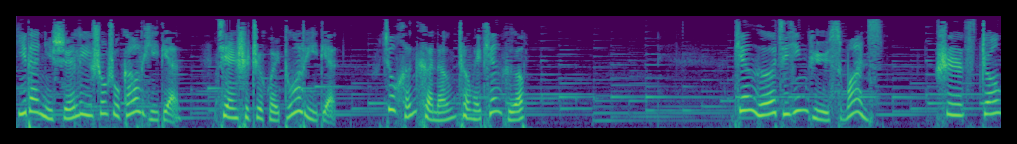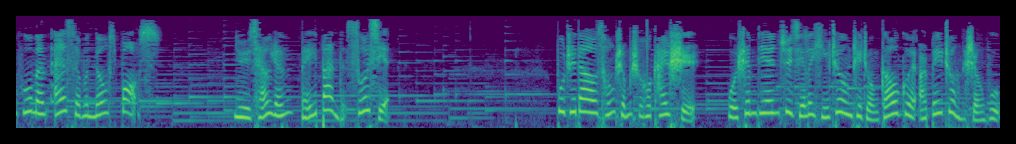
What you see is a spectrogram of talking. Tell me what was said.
一旦你学历收入高了一点，见识智慧多了一点，就很可能成为天鹅。天鹅及英语 swans 是 strong woman as of no boss，女强人没伴的缩写。不知道从什么时候开始，我身边聚集了一众这种高贵而悲壮的生物。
